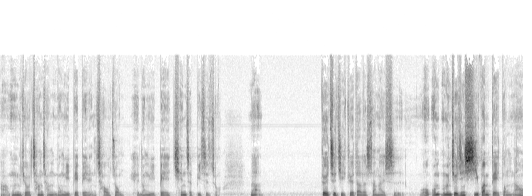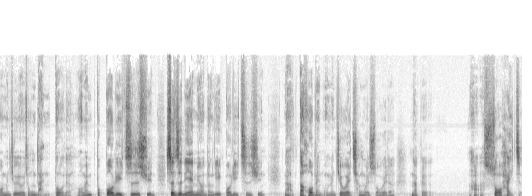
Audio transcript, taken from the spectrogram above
啊，我们就常常容易被别人操纵，也容易被牵着鼻子走。那对自己最大的伤害是。我我我们就已经习惯被动，然后我们就有一种懒惰的，我们不过滤资讯，甚至你也没有能力过滤资讯。那到后面我们就会成为所谓的那个啊受害者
